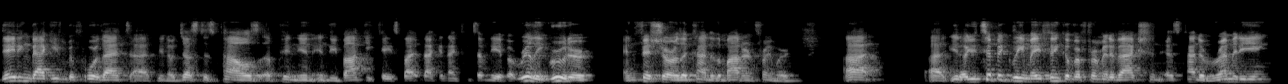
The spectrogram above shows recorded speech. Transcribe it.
dating back even before that, uh, you know, Justice Powell's opinion in the Bakke case by, back in 1978. But really, Grutter and Fisher are the kind of the modern framework. Uh, uh, you know, you typically may think of affirmative action as kind of remedying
